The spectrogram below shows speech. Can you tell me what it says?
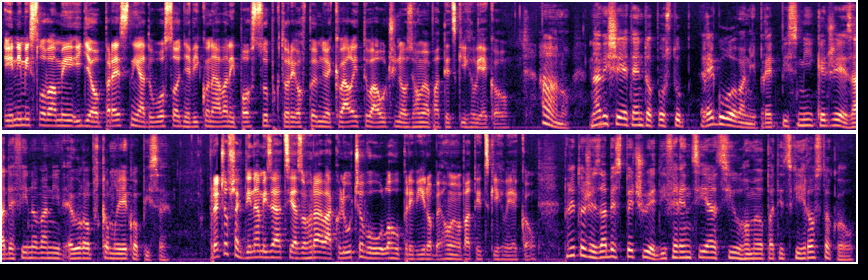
Inými slovami, ide o presný a dôsledne vykonávaný postup, ktorý ovplyvňuje kvalitu a účinnosť homeopatických liekov. Áno, navyše je tento postup regulovaný predpismi, keďže je zadefinovaný v Európskom liekopise. Prečo však dynamizácia zohráva kľúčovú úlohu pri výrobe homeopatických liekov? Pretože zabezpečuje diferenciáciu homeopatických roztokov.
